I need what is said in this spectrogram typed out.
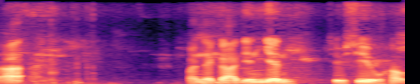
สะบรรยากาศเย็นๆ ชิวๆ ครับ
